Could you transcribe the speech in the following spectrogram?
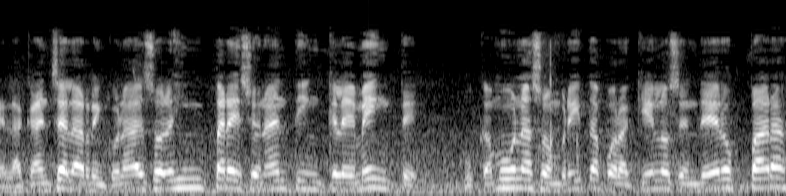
En la cancha de la Rinconada del Sol es impresionante, inclemente. Buscamos una sombrita por aquí en los senderos para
